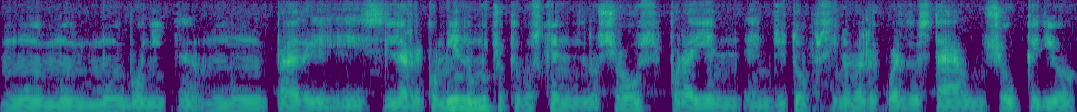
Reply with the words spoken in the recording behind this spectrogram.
muy, muy, muy bonita, muy padre. Y les recomiendo mucho que busquen los shows por ahí en, YouTube, si no mal recuerdo, está un show que dio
